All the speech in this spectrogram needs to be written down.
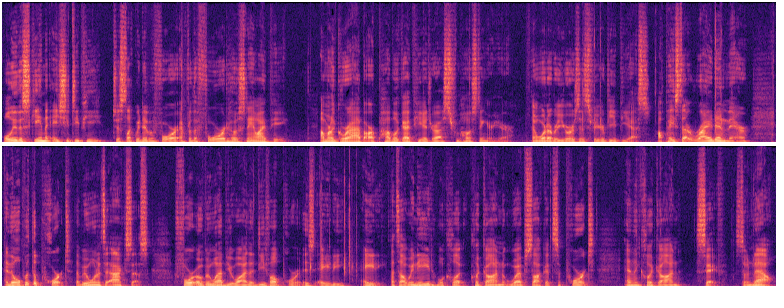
We'll leave the schema HTTP just like we did before, and for the forward hostname IP, I'm gonna grab our public IP address from Hostinger here, and whatever yours is for your VPS. I'll paste that right in there, and then we'll put the port that we wanted to access. For OpenWebUI, the default port is 8080. That's all we need. We'll cl click on WebSocket support, and then click on save. So now,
